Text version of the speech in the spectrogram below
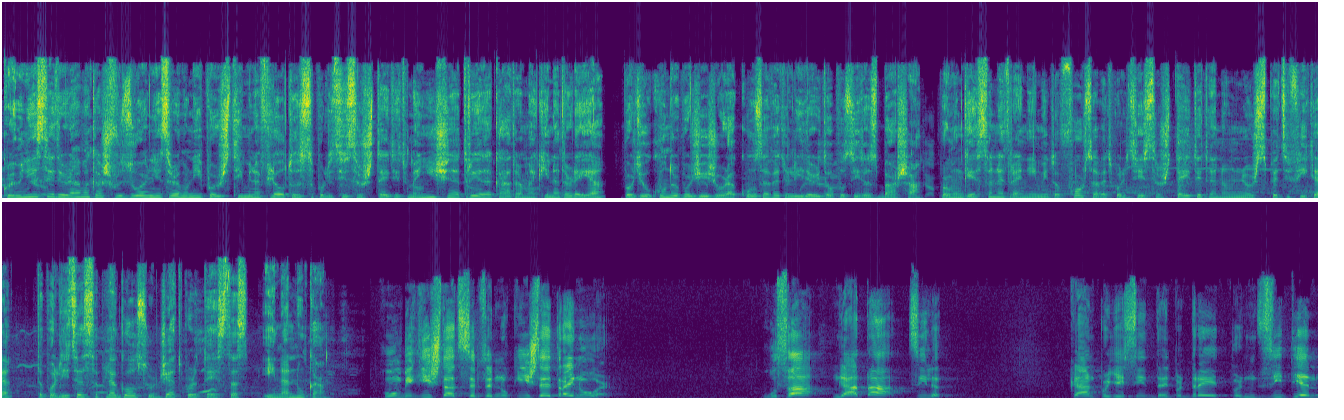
Kryeministri Edi Rama ka shfrytëzuar një ceremoni për shtimin e flotës së Policisë së Shtetit me njëqind e tridhjetë e katër makina të reja për t'iu kundërpërgjigjur akuzave të liderit të opozitës Basha për mungesën e trajnimit të forcave të Policisë së Shtetit e në mënyrë specifike të polices së plagosur gjatë protestës Ina Nuka. Humbi gishtat sepse nuk ishte e trajnuar. U tha nga ata të cilët kanë përgjegjësi të drejtpërdrejtë për nxitjen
